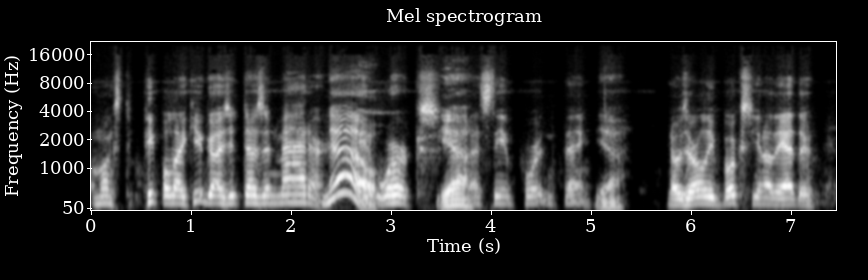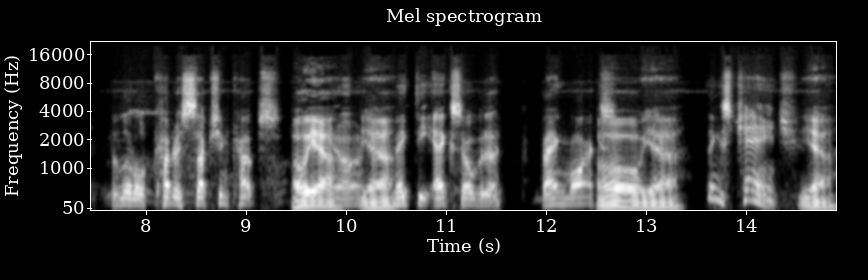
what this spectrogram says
amongst people like you guys, it doesn't matter. No. it works. Yeah. that's the important thing. Yeah. Those early books, you know, they had the the little cutter suction cups. Oh, yeah. You know, yeah. make the X over the fang marks. Oh, yeah. Things change. Yeah.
